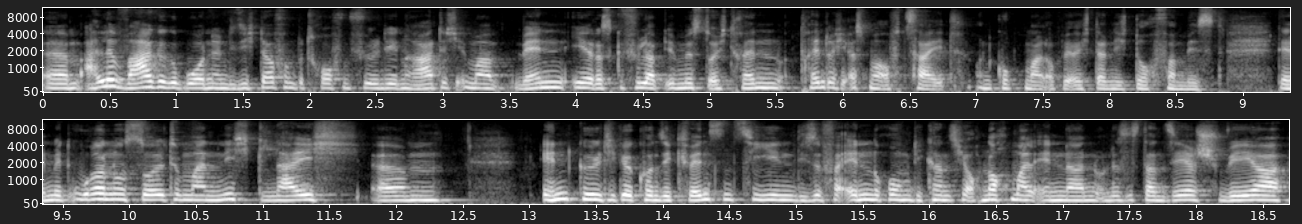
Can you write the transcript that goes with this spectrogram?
Ähm, alle Waagegeborenen, die sich davon betroffen fühlen, denen rate ich immer, wenn ihr das Gefühl habt, ihr müsst euch trennen, trennt euch erstmal auf Zeit und guckt mal, ob ihr euch dann nicht doch vermisst. Denn mit Uranus sollte man nicht gleich ähm, endgültige Konsequenzen ziehen. Diese Veränderung, die kann sich auch nochmal ändern und es ist dann sehr schwer,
